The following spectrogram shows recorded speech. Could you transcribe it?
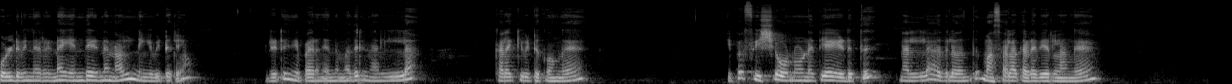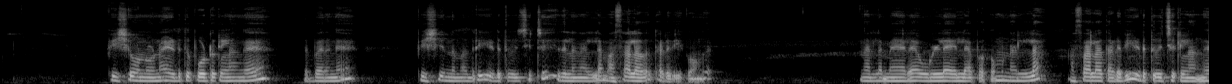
கோல்டு வின்னர் எண்ணெய் எந்த எண்ணெய்னாலும் நீங்கள் விட்டுக்கலாம். விட்டுட்டு இங்கே பாருங்கள் இந்த மாதிரி நல்லா கலக்கி விட்டுக்கோங்க. இப்போ ஃபிஷ்ஷை ஒன்று ஒன்றுத்தையாக எடுத்து நல்லா அதில் வந்து மசாலா தடவிடலாங்க ஃபிஷ் ஒன்று ஒன்றா எடுத்து போட்டுக்கலாங்க. இது பாருங்கள் ஃபிஷ் இந்த மாதிரி எடுத்து வச்சுட்டு இதில் நல்லா மசாலாவை தடவிக்கோங்க. நல்ல மேலே உள்ள எல்லா பக்கமும் நல்லா மசாலா தடவி எடுத்து வச்சுக்கலாங்க.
